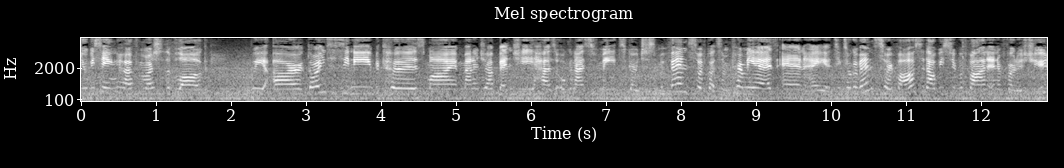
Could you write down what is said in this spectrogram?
You'll be seeing her for most of the vlog. We are going to Sydney because my manager Benji has organised for me to go to some events. So I've got some premieres and a TikTok event so far. So that'll be super fun and a photo shoot.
